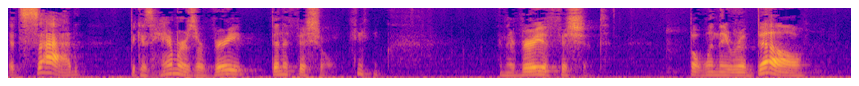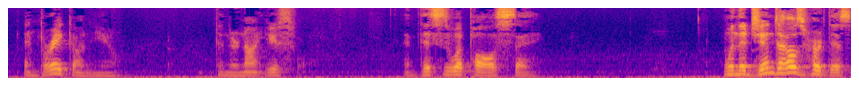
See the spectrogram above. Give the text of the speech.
It's sad because hammers are very beneficial. and they're very efficient. But when they rebel and break on you, then they're not useful. And this is what Paul is saying. When the Gentiles heard this,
